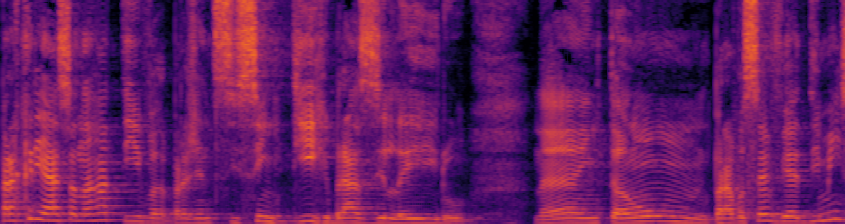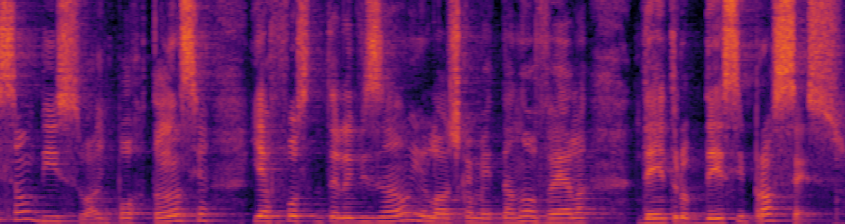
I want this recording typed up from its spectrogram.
para criar essa narrativa, para a gente se sentir brasileiro né? Então, para você ver a dimensão disso, a importância e a força da televisão e, logicamente, da novela dentro desse processo.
